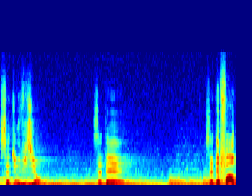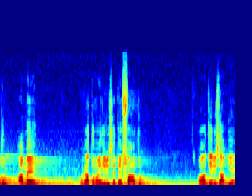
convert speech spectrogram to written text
c'est une vision. C'était c'est un fardeau. Amen. Regarde ton dis-lui, c'est un fardeau. Oh, dis-lui ça bien.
